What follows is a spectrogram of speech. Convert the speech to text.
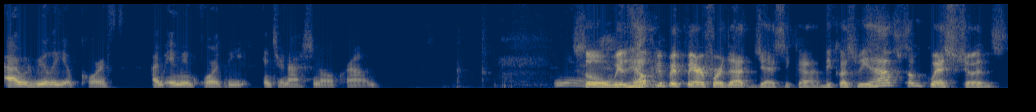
I would really, of course, I'm aiming for the international crown. Yeah. So we'll help you prepare for that, Jessica, because we have some questions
